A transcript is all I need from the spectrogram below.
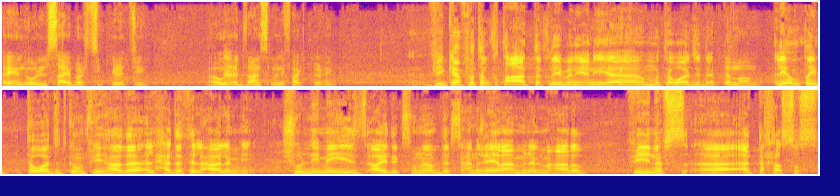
خلينا نقول ال cyber security أو ال advanced manufacturing في كافة القطاعات تقريبا يعني آه، متواجدة. تمام. اليوم طيب تواجدكم في هذا الحدث العالمي شو اللي يميز آيدكس ونافدكس عن غيرها من المعارض في نفس آه، التخصص؟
